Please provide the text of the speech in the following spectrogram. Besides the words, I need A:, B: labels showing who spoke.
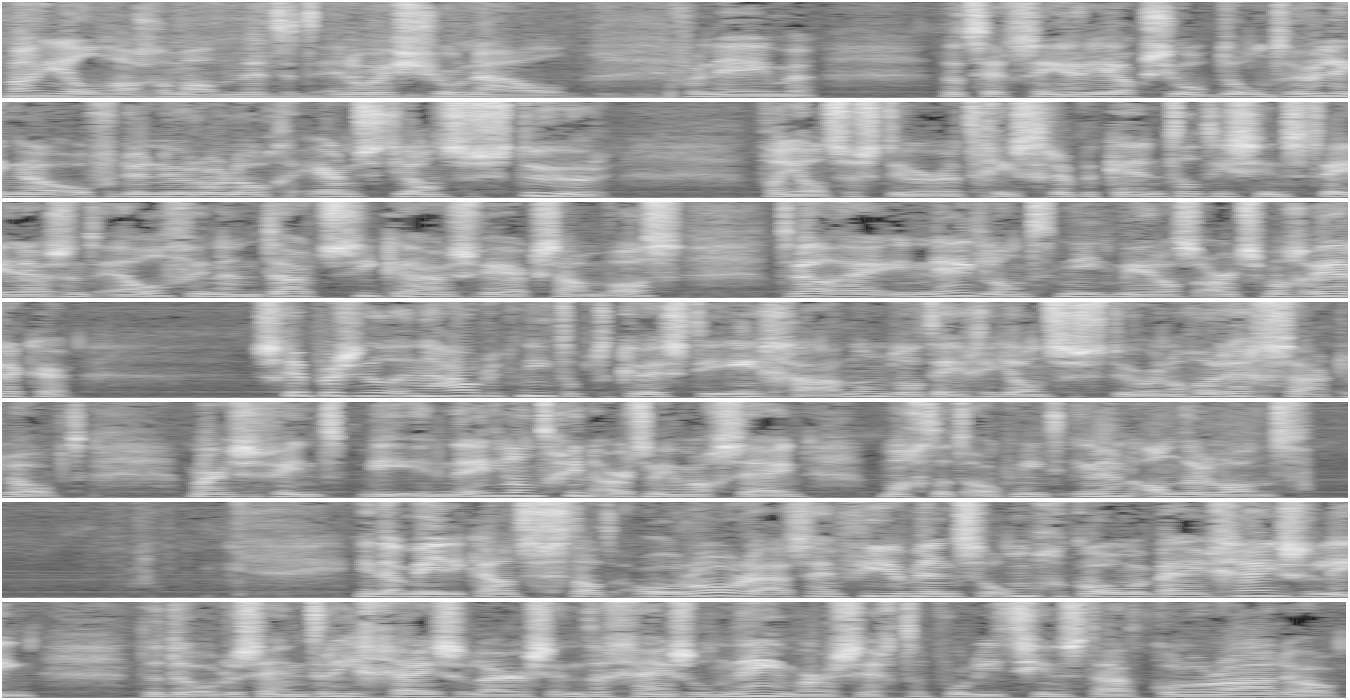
A: Marielle Hageman met het NOS Journaal vernemen. Dat zegt ze in reactie op de onthullingen over de neuroloog Ernst Janssen Steur. Van Janssen Steur werd gisteren bekend dat hij sinds 2011 in een Duits ziekenhuis werkzaam was... terwijl hij in Nederland niet meer als arts mag werken. Schippers wil inhoudelijk niet op de kwestie ingaan... omdat tegen Janssen Steur nog een rechtszaak loopt. Maar ze vindt wie in Nederland geen arts meer mag zijn... mag dat ook niet in een ander land. In de Amerikaanse stad Aurora zijn vier mensen omgekomen bij een gijzeling. De doden zijn drie gijzelaars en de gijzelnemer, zegt de politie in de staat Colorado.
